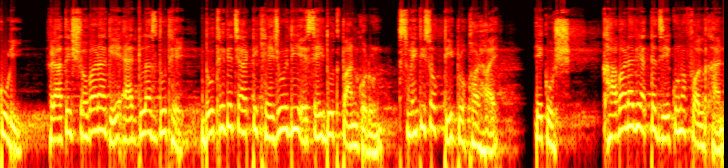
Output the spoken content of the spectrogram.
কুড়ি। রাতে শোবার আগে এক গ্লাস দুধে, দু থেকে চারটি খেজুর দিয়ে সেই দুধ পান করুন। স্মৃতিশক্তি প্রখর হয়। একুশ। খাবার আগে একটা যে কোনো ফল খান।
